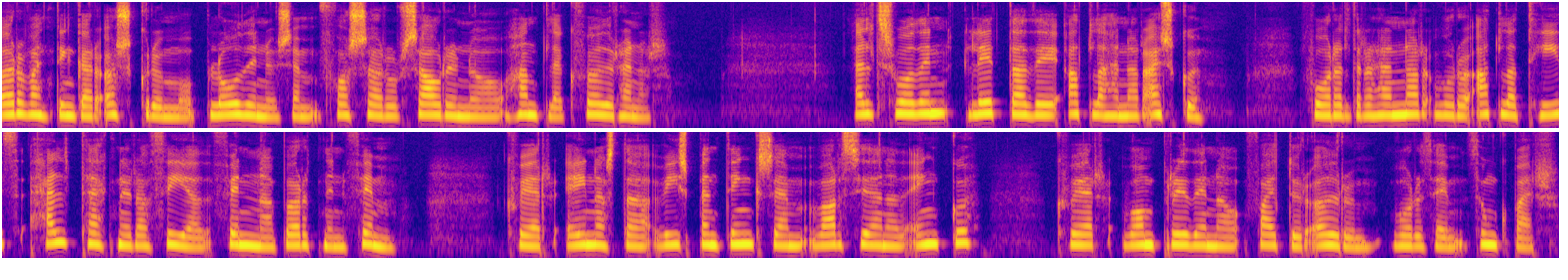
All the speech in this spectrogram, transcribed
örvendingar öskrum og blóðinu sem fossar úr sárinu á handleg föður hennar. Eldsvoðin litaði alla hennar æsku. Fóreldrar hennar voru alla tíð heldteknir af því að finna börnin fimm. Hver einasta vísbending sem var síðan að engu, hver vonbriðin á fætur öðrum voru þeim þungbær.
